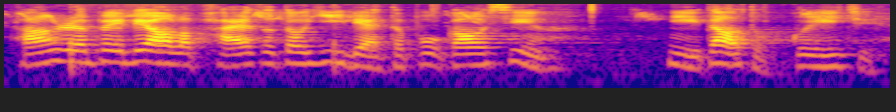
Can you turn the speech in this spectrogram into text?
旁人被撂了牌子都一脸的不高兴，你倒懂规矩。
